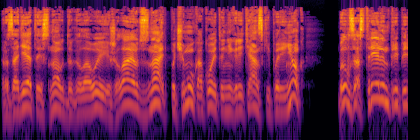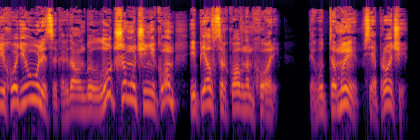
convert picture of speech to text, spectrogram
разодетые с ног до головы, и желают знать, почему какой-то негритянский паренек был застрелен при переходе улицы, когда он был лучшим учеником и пел в церковном хоре. Как будто мы, все прочие,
